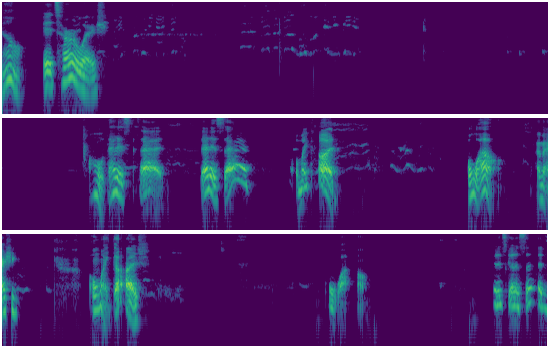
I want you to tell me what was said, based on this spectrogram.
No, it's her wish. Oh, that is sad. That is sad. Oh my god. Oh wow. I'm actually. Oh my gosh. Wow. It is kind of sad.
